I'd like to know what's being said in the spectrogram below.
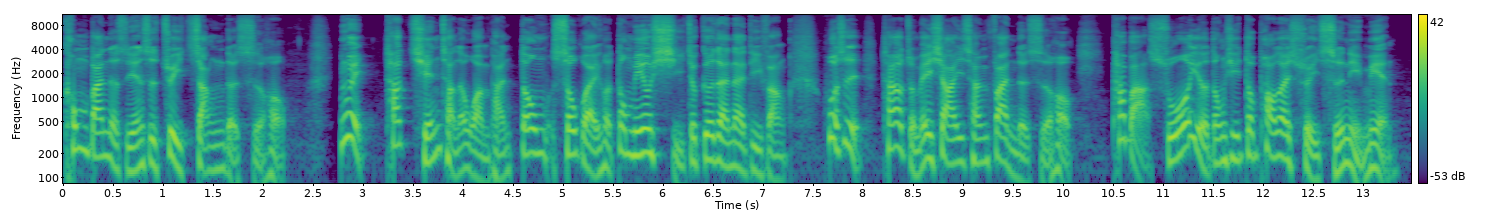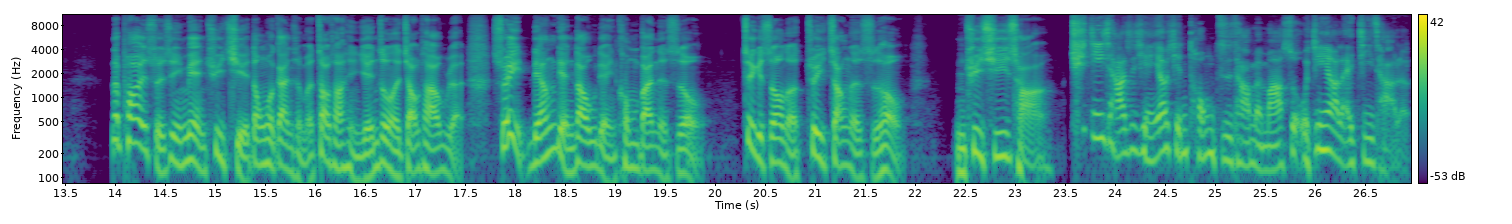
空班的时间是最脏的时候，因为它前场的碗盘都收回来以后都没有洗，就搁在那地方，或是他要准备下一餐饭的时候，他把所有的东西都泡在水池里面。那泡在水池里面去解冻或干什么，造成很严重的交叉污染。所以两点到五点空班的时候，这个时候呢最脏的时候，你去稽查，去稽查之前要先通知他们吗？说我今天要来稽查了，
